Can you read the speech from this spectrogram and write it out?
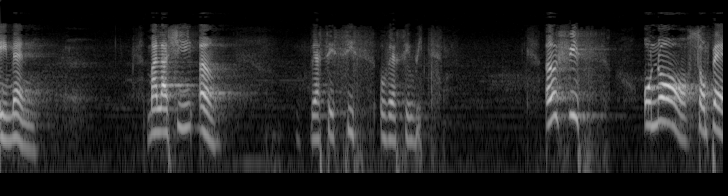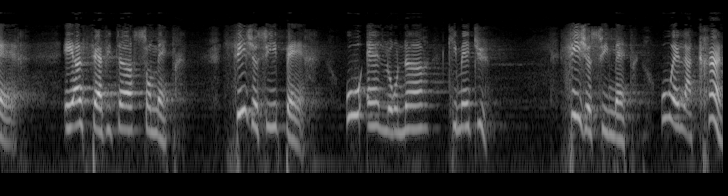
Amen. Malachie 1, verset 6 au verset 8. Un fils honore son père et un serviteur son maître. Si je suis père, où est l'honneur qui m'est dû? Si je suis maître, où est la crainte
